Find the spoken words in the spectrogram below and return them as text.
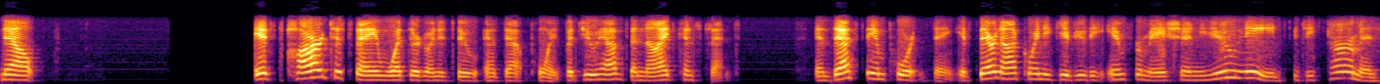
Now, it's hard to say what they're going to do at that point, but you have denied consent. And that's the important thing. If they're not going to give you the information you need to determine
